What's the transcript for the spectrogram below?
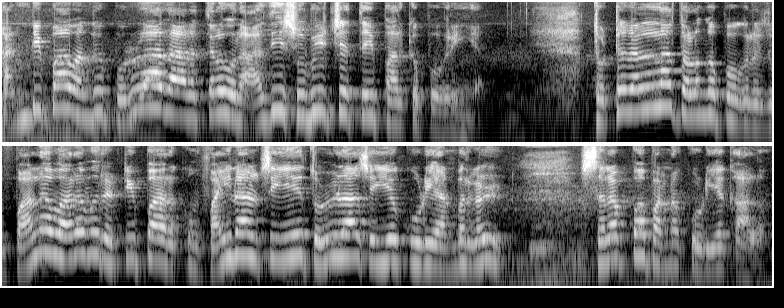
கண்டிப்பாக வந்து பொருளாதாரத்தில் ஒரு அதி சுபீட்சத்தை பார்க்க போகிறீங்க. தொட்டதெல்லாம் தொடங்க போகிறது. பல வரவு ரெட்டிப்பாக இருக்கும். ஃபைனான்ஸையே தொழிலாக செய்யக்கூடிய அன்பர்கள் சிறப்பாக பண்ணக்கூடிய காலம்.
